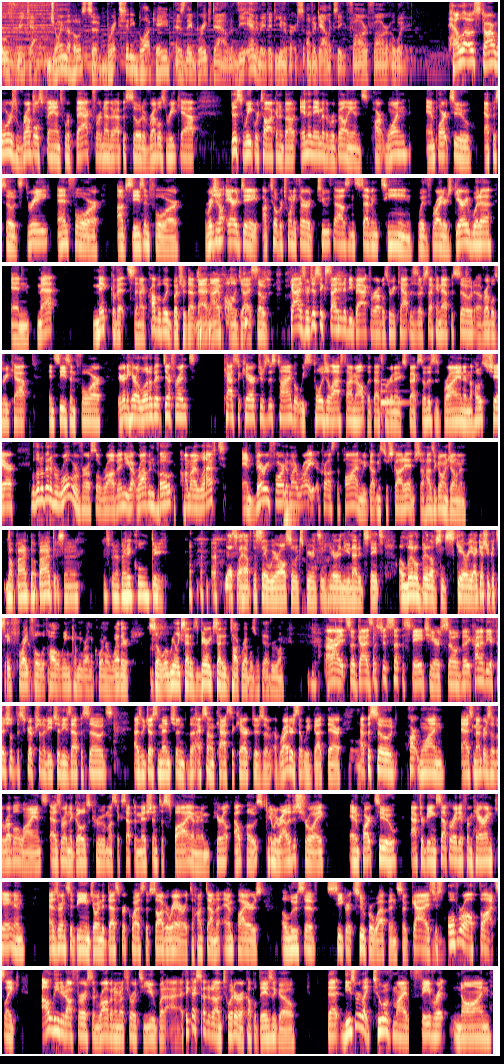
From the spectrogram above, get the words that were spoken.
Rebels Recap. Join the hosts of Brick City Blockade as they break down the animated universe of a galaxy far, far away. Hello, Star Wars Rebels fans. We're back for another episode of Rebels Recap. This week, we're talking about In the Name of the Rebellions, Part 1 and Part 2, Episodes 3 and 4 of Season 4. Original air date October 23rd, 2017, with writers Gary Whitta and Matt Mikovits. And I probably butchered that, Matt, and I apologize. So, guys, we're just excited to be back for Rebels Recap. This is our second episode of Rebels Recap in season four. You're going to hear a little bit different cast of characters this time, but we told you last time out that that's what we're going to expect. So, this is Brian in the host chair a little bit of a role reversal, Robin. You got Robin Vote on my left, and very far to my right across the pond, we've got Mr. Scott Inch. So how's it going, gentlemen? Not bad, not bad. It's uh, it's been a very cold day. yes, I have to say we're also experiencing here in the United States a little bit of some scary, I guess you could say frightful with Halloween coming around the corner weather. So we're really excited, very excited to talk Rebels with everyone. Yeah. All right, so guys, let's just set the stage here. So the kind of the official description of each of these episodes, as we just mentioned, the excellent cast of characters of, of writers that we've got there. Mm-hmm. Episode part one, as members of the Rebel Alliance, Ezra and the Ghost crew must accept a mission to spy on an Imperial outpost they would rather destroy. And in part two, after being separated from Hera and Kanan, Ezra and Sabine join the desperate quest of Saw Gerrera to hunt down the Empire's elusive secret super weapon. So, guys, just mm. overall thoughts. Like, I'll lead it off first, and Robin, I'm going to throw it to you. But I, I think I said it on Twitter a couple days ago that these were like two of my favorite non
